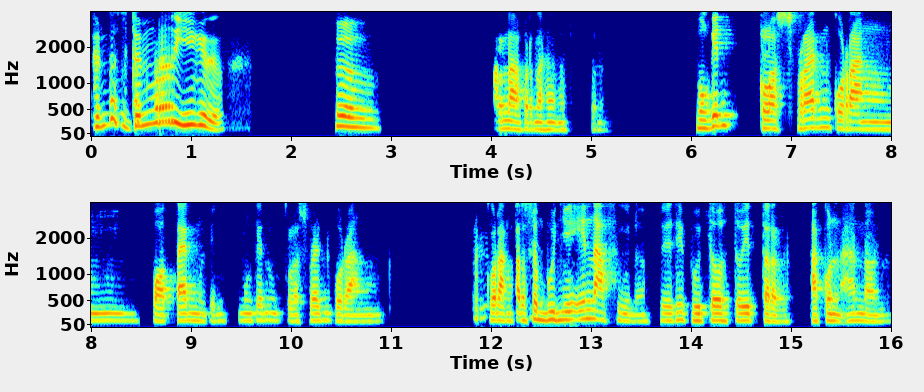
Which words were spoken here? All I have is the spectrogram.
dan dan ngeri gitu. Pernah pernah. Mungkin close friend kurang poten mungkin. Mungkin close friend kurang kurang tersembunyi enough gitu. Jadi butuh Twitter, akun anon.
